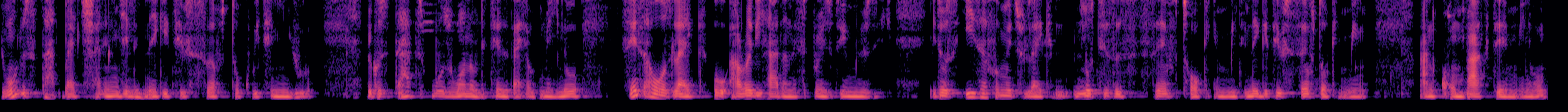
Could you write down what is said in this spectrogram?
you want to start by challenging the negative self talk within you? Because that was one of the things that helped me. You know, since I was like, oh, I already had an experience doing music, it was easier for me to like notice the self talk in me, the negative self talk in me, and combat them, you know,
